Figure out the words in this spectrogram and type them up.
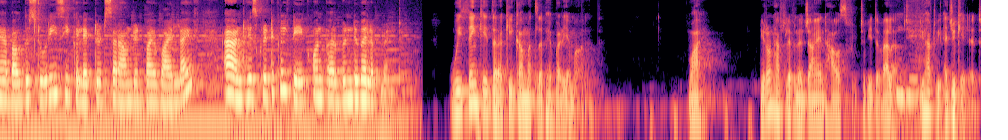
اباؤٹ دا اسٹوریز ہی کلیکٹڈ سراؤنڈیڈ بائی وائلڈ لائف اینڈ اینڈ ہز ٹیک آن اربن ڈیولپمنٹ وی تھنک ترقی کا مطلب ہے بڑی عمارت وائی یو یو یو ڈونٹ ہیو ہیو ہیو ہیو ٹو ٹو ٹو ٹو ٹو ٹو لیو ان جائنٹ ہاؤس بی بی ڈیولپ ایجوکیٹڈ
